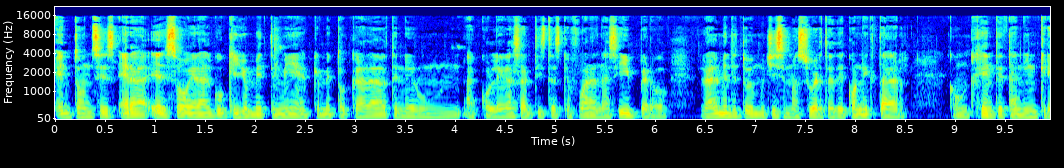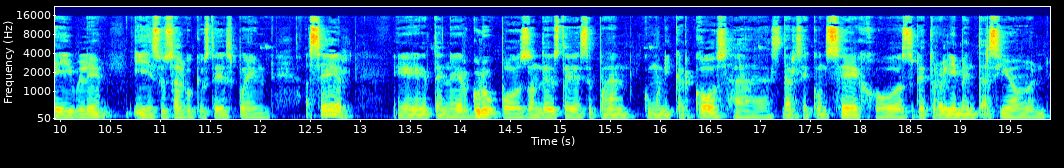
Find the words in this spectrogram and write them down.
Entonces era eso era algo que yo me temía, que me tocara tener un, a colegas artistas que fueran así, pero realmente tuve muchísima suerte de conectar con gente tan increíble y eso es algo que ustedes pueden hacer eh, tener grupos donde ustedes se puedan comunicar cosas, darse consejos, retroalimentación.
